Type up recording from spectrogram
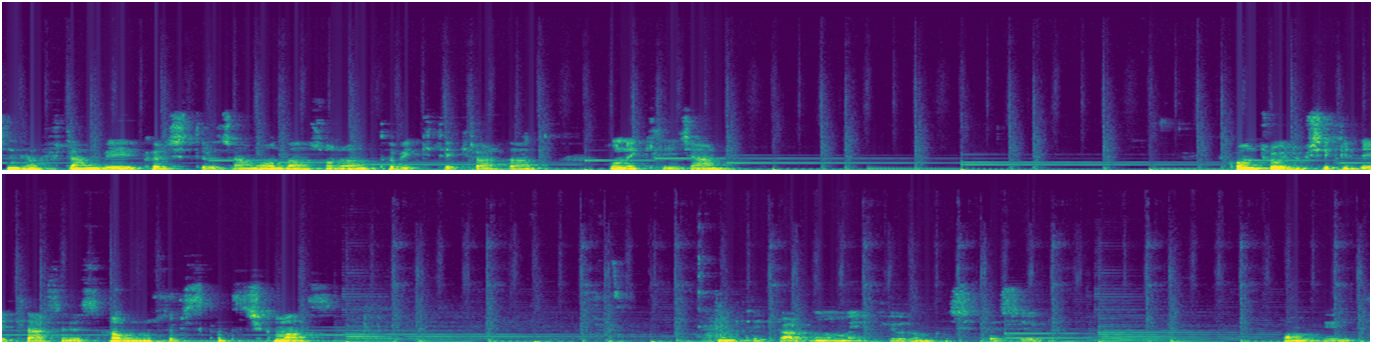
Şimdi hafiften bir karıştıracağım. Ondan sonra tabii ki tekrardan un ekleyeceğim. Kontrollü bir şekilde eklerseniz hamurunuzda bir sıkıntı çıkmaz. Şimdi tekrar unumu ekliyorum. Kaşık kaşık. 11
